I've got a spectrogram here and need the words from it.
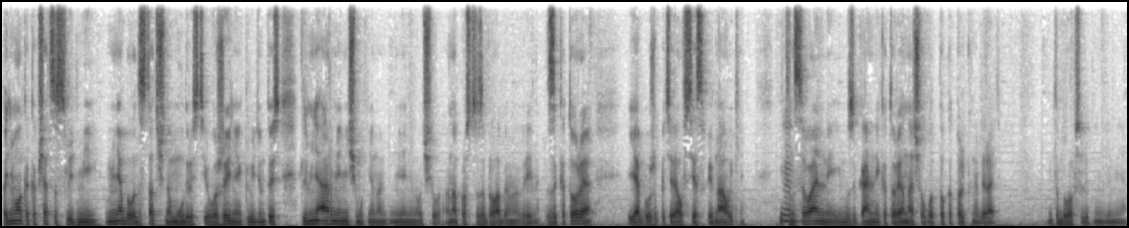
понимал, как общаться с людьми. У меня было достаточно мудрости, уважения к людям. То есть для меня армия ничему меня, меня не научила. Она просто забрала бы мое время, за которое я бы уже потерял все свои навыки, и танцевальные, и музыкальные, которые я начал вот только-только набирать. Это было абсолютно не для меня.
